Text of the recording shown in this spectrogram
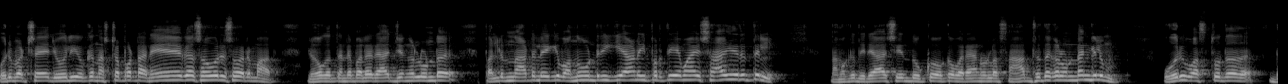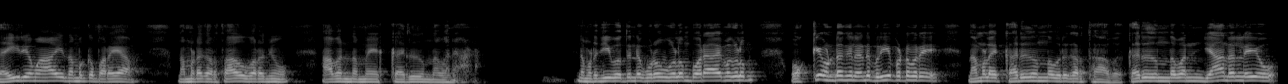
ഒരുപക്ഷെ ജോലിയൊക്കെ നഷ്ടപ്പെട്ട അനേക സൗരസോരന്മാർ ലോകത്തിന്റെ പല രാജ്യങ്ങളിലുണ്ട്. പലരും നാട്ടിലേക്ക് വന്നുകൊണ്ടിരിക്കുകയാണ് ഈ പ്രത്യേകമായ സാഹചര്യത്തിൽ. നമുക്ക് നിരാശയും ദുഃഖമൊക്കെ വരാനുള്ള സാധ്യതകളുണ്ടെങ്കിലും ഒരു വസ്തുത ധൈര്യമായി നമുക്ക് പറയാം. നമ്മുടെ കർത്താവ് പറഞ്ഞു അവൻ നമ്മെ കരുതുന്നവനാണ്. നമ്മുടെ ജീവിതത്തിന്റെ കുറവുകളും പോരായ്മകളും ഒക്കെ ഉണ്ടെങ്കിൽ എന്റെ പ്രിയപ്പെട്ടവരെ നമ്മളെ കരുതുന്ന ഒരു കർത്താവ് കരുതുന്നവൻ ഞാനല്ലയോ?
